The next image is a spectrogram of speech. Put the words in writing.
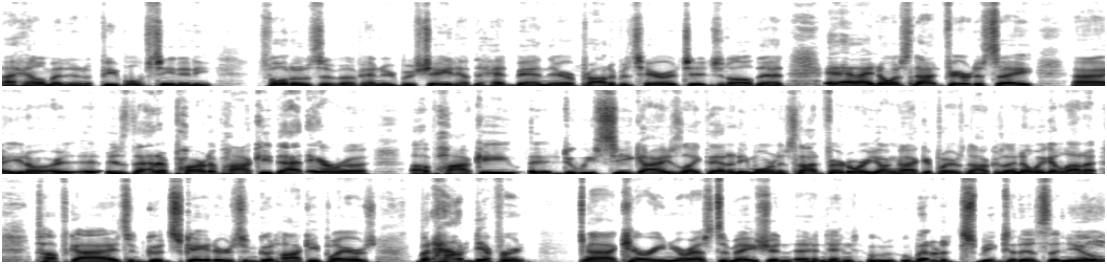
a helmet, and if people have seen any photos of, of Henry Boucha, have the headband there, proud of his heritage and all that. And, and I know it's not fair to say, uh, you know, is that a part of hockey? That era of hockey, uh, do we see guys like that anymore? And it's not fair to our young hockey players now because I know we got a lot of tough guys and good skaters and good hockey players, but how different? Uh, Cary, in your estimation, and, and who, who better to speak to this than you?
